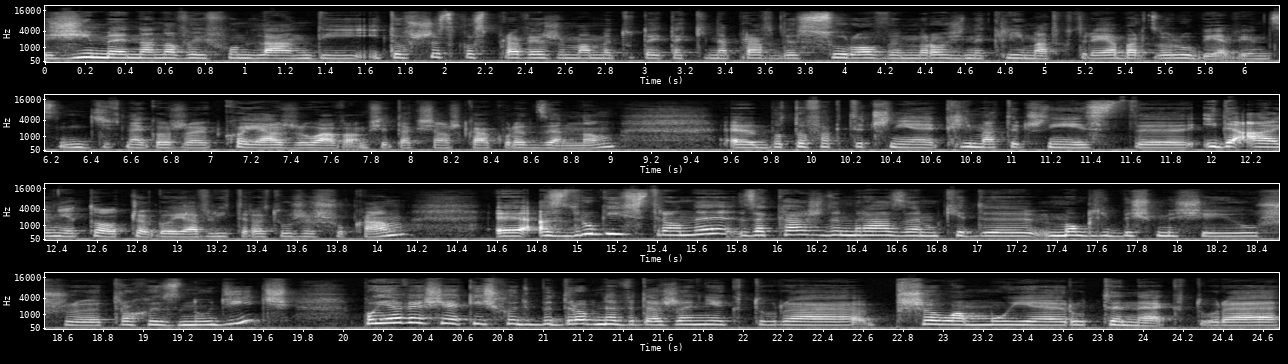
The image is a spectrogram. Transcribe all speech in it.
zimy na Nowej Fundlandii i to wszystko sprawia, że mamy tutaj taki naprawdę surowy, mroźny klimat, który ja bardzo lubię, więc nic dziwnego, że kojarzyła Wam się ta książka akurat ze mną, bo to faktycznie klimatycznie jest idealnie to, czego ja w literaturze szukam. E, A z drugiej strony, za każdym razem, kiedy moglibyśmy się już e, trochę znudzić, pojawia się jakieś choćby drobne wydarzenie, które przełamuje rutynę, które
